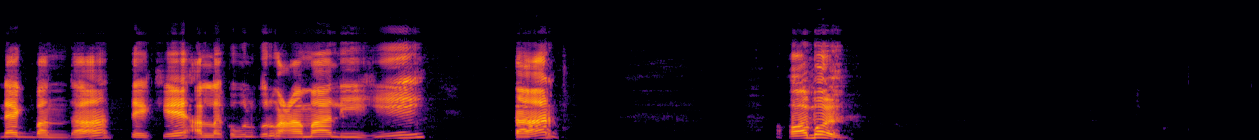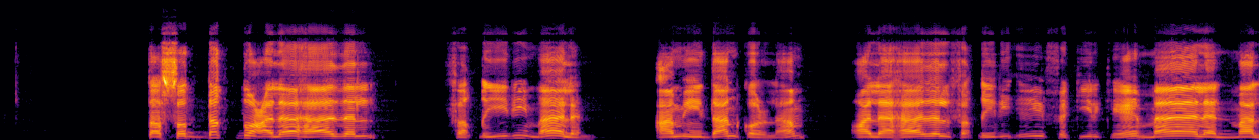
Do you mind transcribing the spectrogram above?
নেক বান্দা থেকে আল্লাহ কবুল করুন আমালিহি তার আমল। تصدقت على هذا ফাকিরি মালান আমি দান করলাম আলা হাযাল ফাকিরি এই ফকিরকে মালান মাল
